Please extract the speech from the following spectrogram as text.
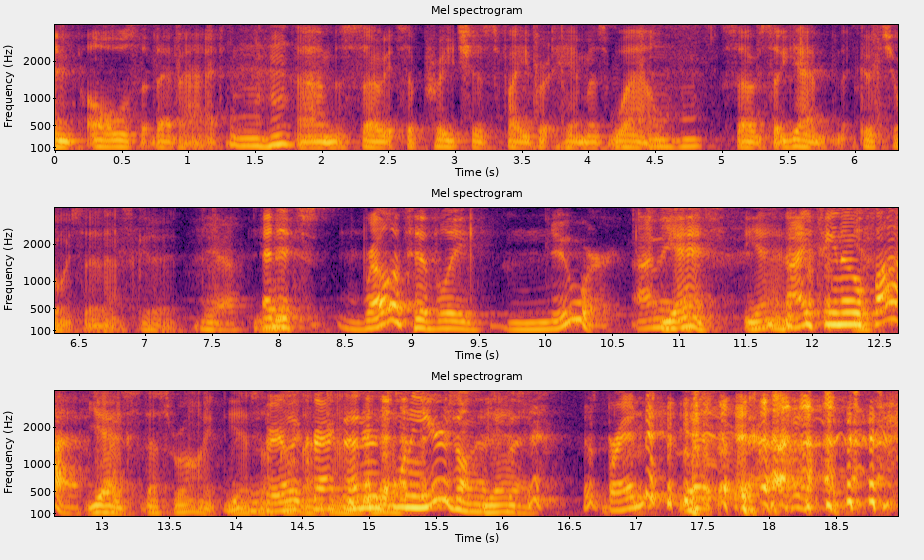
in polls that they've had. Um, so it's a preacher's favourite hymn as well. So so yeah, good choice there. That's good. yeah. And it's relatively newer. I mean, Yes, yeah. 1905. Yes, that's right. Yes, Barely cracked 120 years on this Yes. thing. It's brand new.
